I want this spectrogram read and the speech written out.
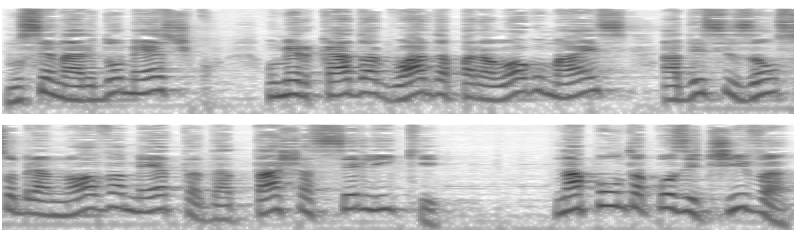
No cenário doméstico, o mercado aguarda para logo mais a decisão sobre a nova meta da taxa Selic, na ponta positiva,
